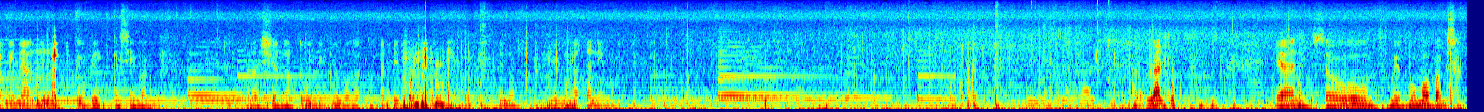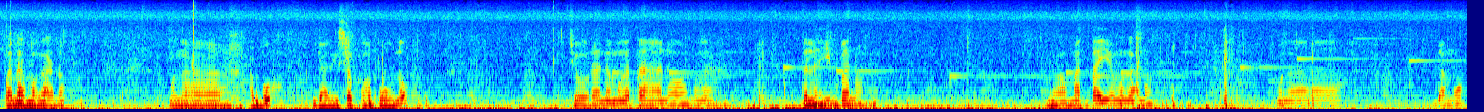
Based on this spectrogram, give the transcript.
kami ng tubig kasi mag rasyon ng tubig yung mga kapatid. Ano yung mga tanim Ulan. Yan, so may bumabagsak pa ng mga ano, mga abo galing sa mga puno. Tsura ng mga tahano, mga talahiban no. Namamatay yung mga ano, mga damo.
